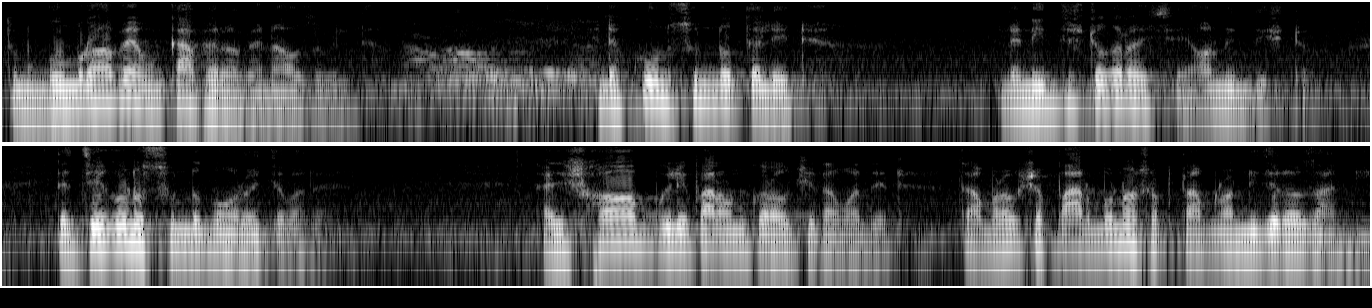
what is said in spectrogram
তুমি গুমরা হবে এবং কাফের হবে, নাউজুবিল্লাহ। এটা কোন সুন্নত তাহলে এটা? এটা নির্দিষ্ট করা হয়েছে? অনির্দিষ্ট। এটা যে কোনো সুন্নত মর হইতে পারে। কাজে সবগুলি পালন করা উচিত আমাদের। তো আমরা অবশ্য পারব না, সবটা আমরা নিজেরাও জানি।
